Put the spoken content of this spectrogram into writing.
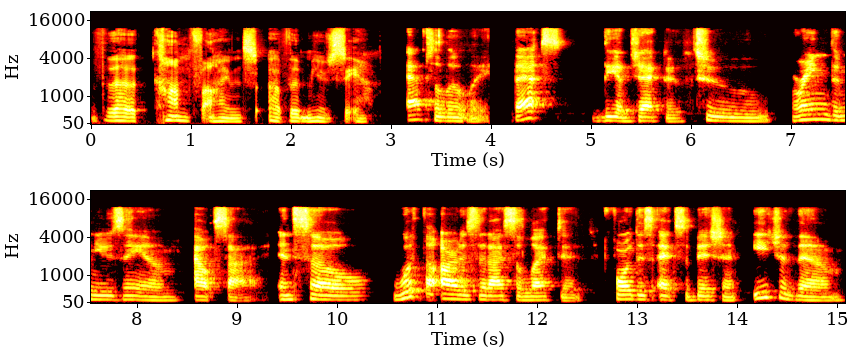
the confines of the museum. Absolutely. That's the objective to bring the museum outside. And so, with the artists that I selected for this exhibition, each of them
